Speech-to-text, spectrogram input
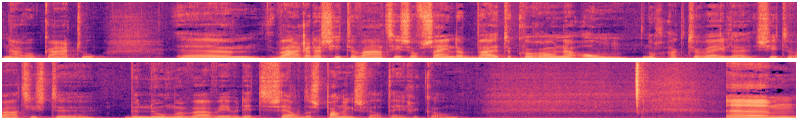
naar elkaar toe. Ehm, waren er situaties of zijn er buiten corona om nog actuele situaties te benoemen waar we ditzelfde spanningsveld tegenkomen? Ehm,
